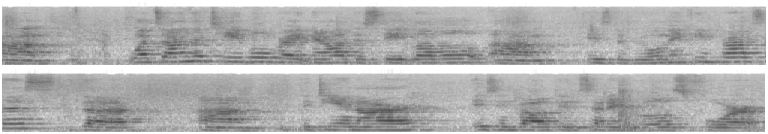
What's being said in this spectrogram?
Um, what's on the table right now at the state level um, is the rulemaking process. The, um, the DNR is involved in setting rules for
